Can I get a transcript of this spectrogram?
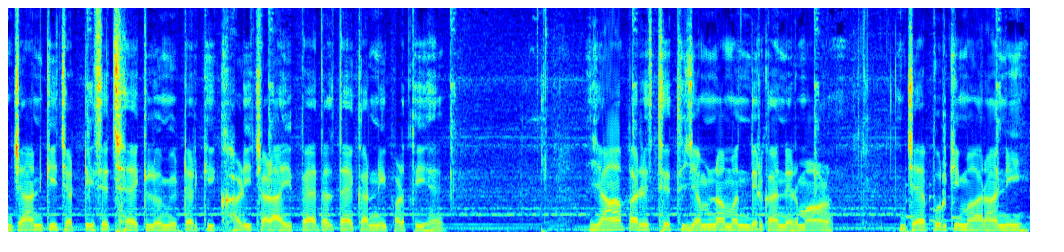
जानकी चट्टी से छः किलोमीटर की खड़ी चढ़ाई पैदल तय करनी पड़ती है। यहाँ पर स्थित यमुना मंदिर का निर्माण जयपुर की महारानी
